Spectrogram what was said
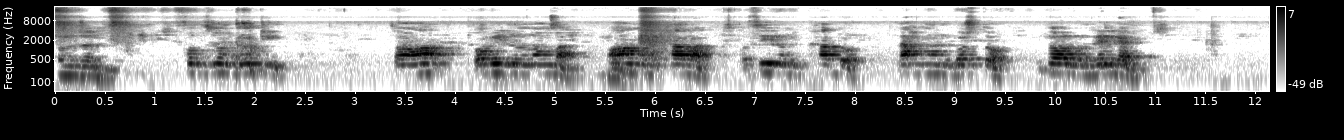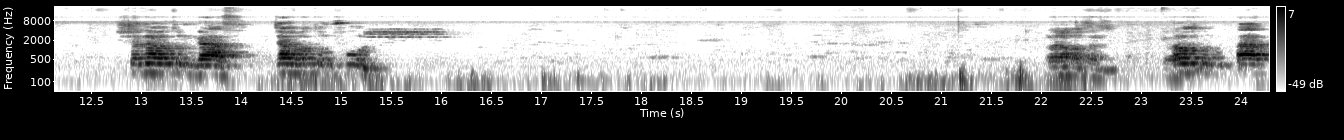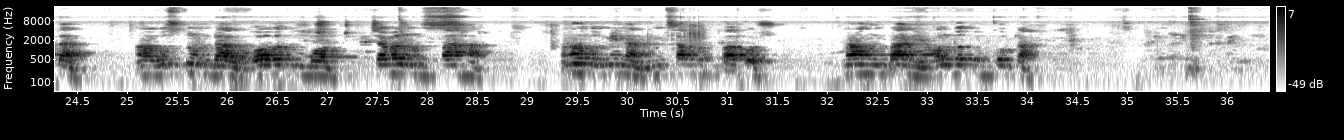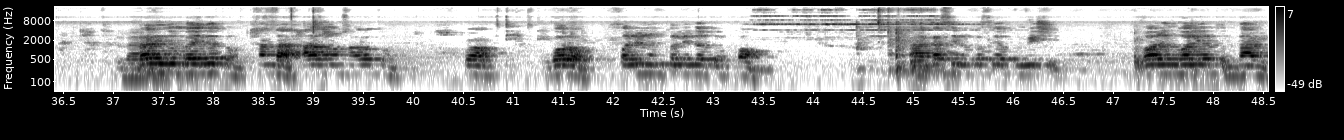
ফজলুন ফজলুন রুটি তাআম কবিরুন লম্বা আম খাবার অসিরুন খাতো রাহমুন গোস্ত দলুন রেলগাড়ি সাজাওয়াতুন গাছ জাহরাতুন ফুল। পাতা আগুস্তুন ডাল গবাতুন বন চাবালুন পাহাড়। আনাতুন মিনান মিসাহুন পাপোশ, মাহুন পানি, অলবাতুন কোটা। বারিদুন বাইদাতুন ঠান্ডা, হালুন হালাতুন, কম, গরম, কলিলুন কলিলাতুন, কম। আকাশের উপস্থিত বেশি গলিয়াতুন দামি।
